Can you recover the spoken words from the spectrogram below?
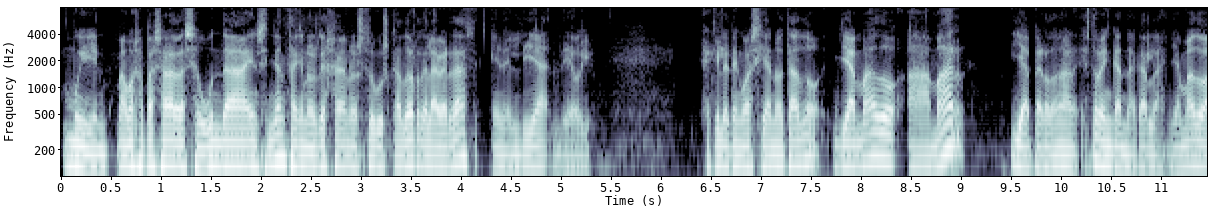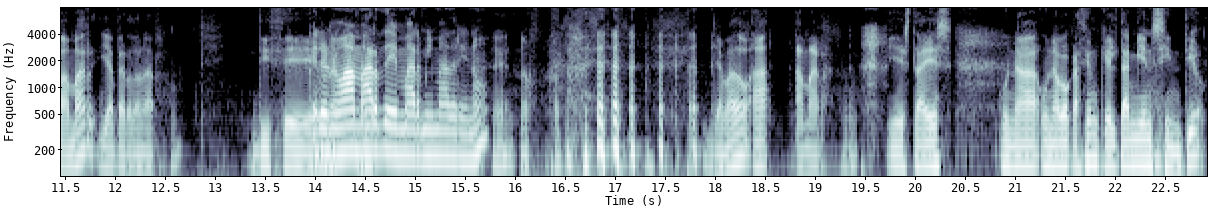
Muy bien, vamos a pasar a la segunda enseñanza que nos deja nuestro buscador de la verdad en el día de hoy. Aquí le tengo así anotado, llamado a amar y a perdonar. Esto me encanta, Carla, llamado a amar y a perdonar. Dice. Pero no amar de mar mi madre, ¿no? ¿Eh? No. Llamado a amar. Y esta es una, una vocación que él también sintió.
